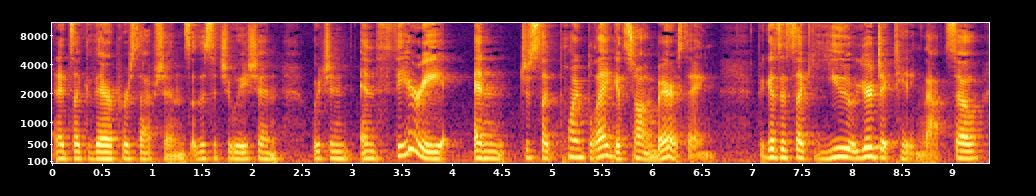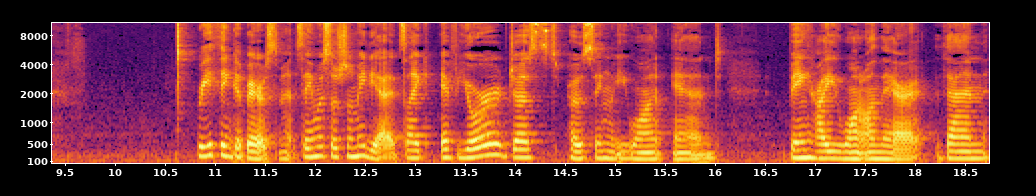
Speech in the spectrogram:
and it's like their perceptions of the situation, which in in theory and just like point blank, it's not embarrassing because it's like you you're dictating that. So rethink embarrassment. Same with social media. It's like if you're just posting what you want and being how you want on there, then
